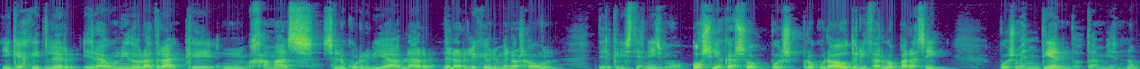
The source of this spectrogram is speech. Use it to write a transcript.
y que Hitler era un idólatra que mm, jamás se le ocurriría hablar de la religión y menos aún del cristianismo. O si acaso, pues procuraba utilizarlo para sí, pues mintiendo también, ¿no?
